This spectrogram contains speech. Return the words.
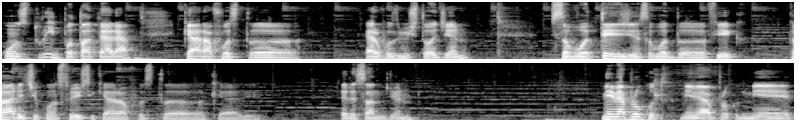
construit, pe toate alea. Chiar a fost, uh, chiar a fost mișto, gen. Să votez, gen, să văd uh, fiecare ce construiește, chiar a fost uh, chiar interesant, gen. Mie mi-a plăcut, mie mi-a plăcut, mie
